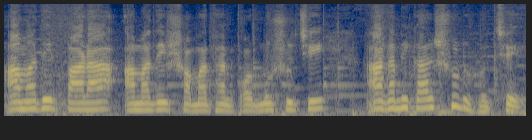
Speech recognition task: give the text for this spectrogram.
আমাদের পাড়া, আমাদের সমাধান কর্মসূচি আগামীকাল শুরু হচ্ছে।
